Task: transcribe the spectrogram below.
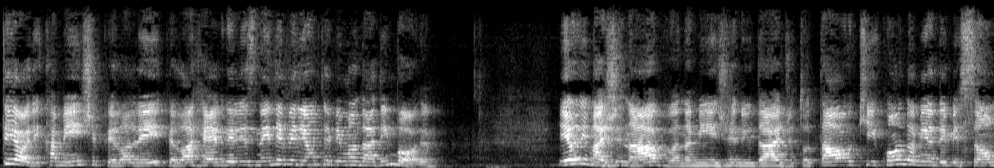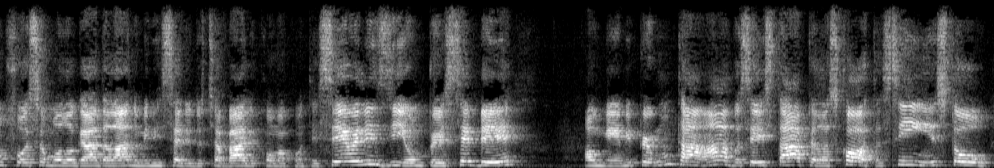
teoricamente, pela lei, pela regra, eles nem deveriam ter me mandado embora. Eu imaginava, na minha ingenuidade total, que quando a minha demissão fosse homologada lá no Ministério do Trabalho, como aconteceu, eles iam perceber alguém me perguntar, ah, você está pelas cotas? Sim, estou.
